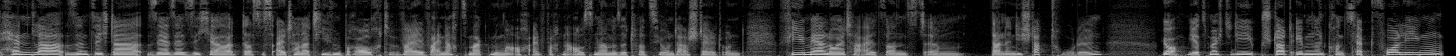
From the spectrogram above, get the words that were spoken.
Händler sind sich da sehr, sehr sicher, dass es Alternativen braucht, weil Weihnachtsmarkt nun mal auch einfach eine Ausnahmesituation darstellt und viel mehr Leute als sonst ähm, dann in die Stadt trudeln. Ja, jetzt möchte die Stadt eben ein Konzept vorlegen.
